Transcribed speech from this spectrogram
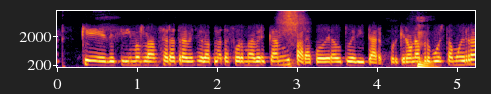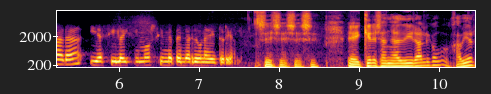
que decidimos lanzar a través de la plataforma Berkami para poder autoeditar, porque era una Mm. propuesta muy rara y así la hicimos sin depender de una editorial. Sí, sí, sí, sí. Eh, ¿Quieres añadir algo, Javier?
